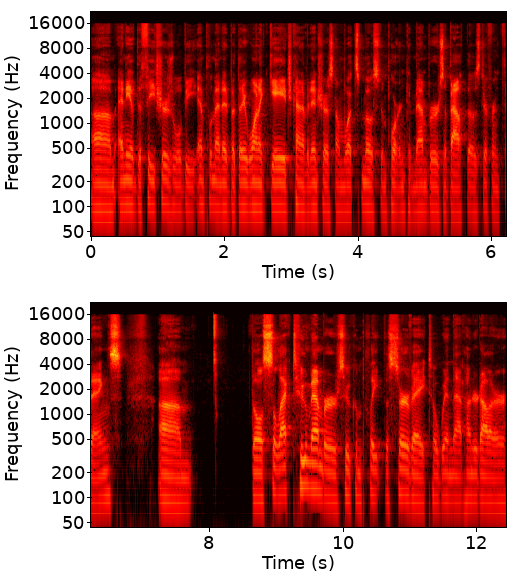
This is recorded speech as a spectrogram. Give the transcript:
um, any of the features will be implemented, but they want to gauge kind of an interest on what's most important to members about those different things. Um, they'll select two members who complete the survey to win that $100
